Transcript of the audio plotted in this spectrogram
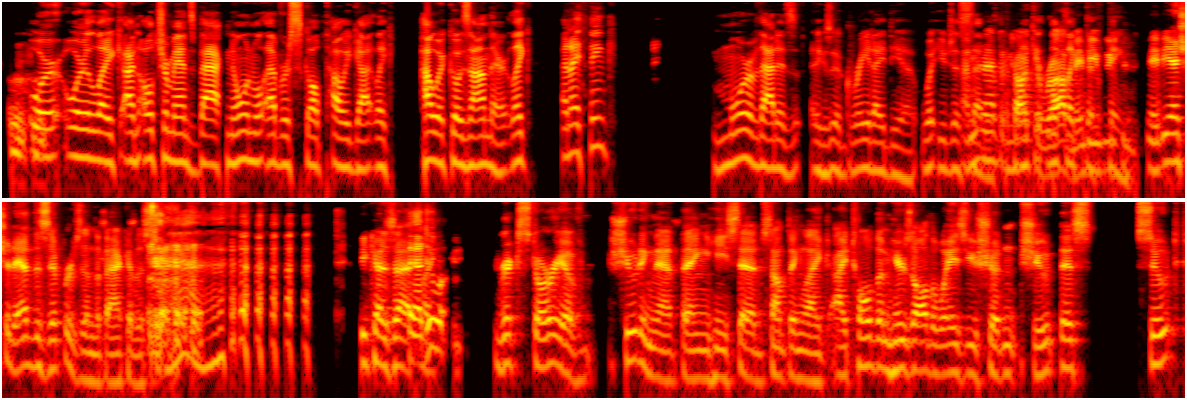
Mhm. or or like on Ultraman's back. No one will ever sculpt how he got like how it goes on there. Like, and I think more of that is is a great idea. What you just I'm said. gonna have to talk to Rob. like maybe we thing. should, maybe I should add the zippers in the back of the suit because uh, Yeah, like, do- Rick's story of shooting that thing, he said something like, "I told them here's all the ways you shouldn't shoot this suit,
